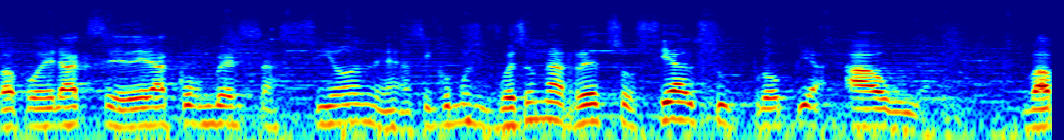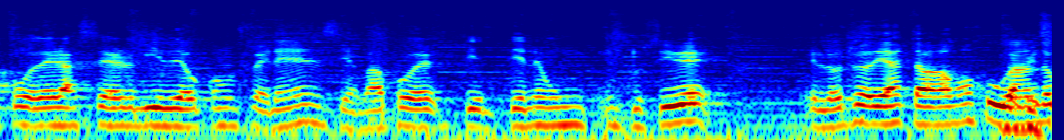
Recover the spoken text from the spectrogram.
va a poder acceder a conversaciones, así como si fuese una red social, su propia aula. Va a poder hacer videoconferencias, va a poder, ti- tiene un, inclusive el otro día estábamos jugando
